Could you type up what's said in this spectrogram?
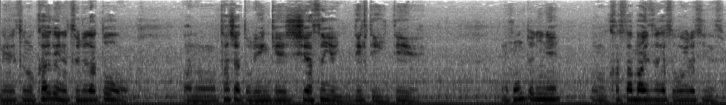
ねその海外のツールだとあの他社と連携しやすいようにできていてもう本当にねカスタマイズがすごいらしいんですよね。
